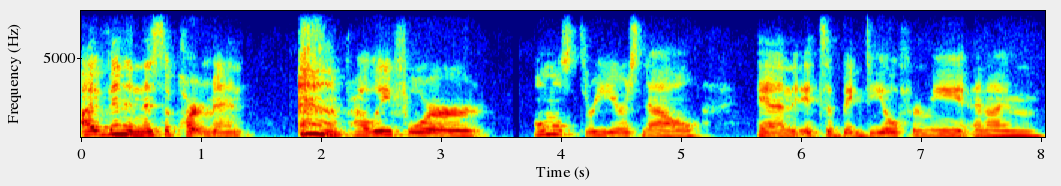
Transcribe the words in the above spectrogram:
I've been in this apartment probably for almost three years now, and it's a big deal for me, and I'm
